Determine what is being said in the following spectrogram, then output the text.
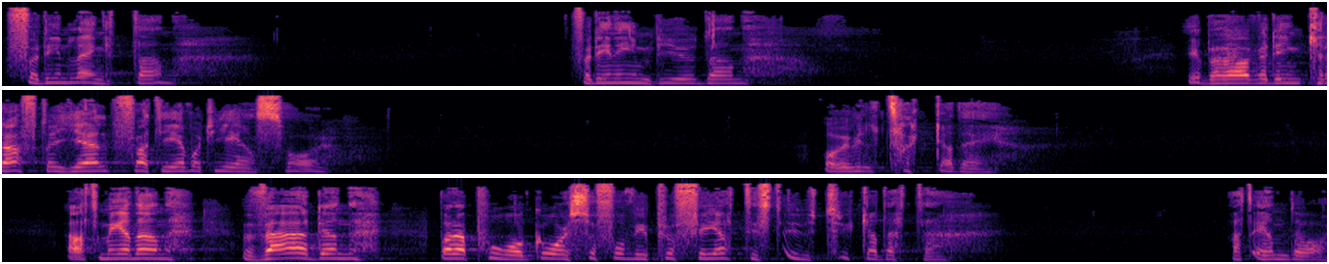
för din längtan, för din inbjudan. Vi behöver din kraft och hjälp för att ge vårt gensvar. Och vi vill tacka dig. Att medan världen bara pågår så får vi profetiskt uttrycka detta. Att en dag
